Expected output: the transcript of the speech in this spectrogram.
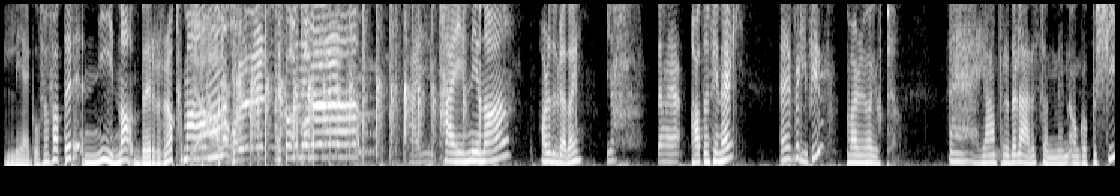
lege og forfatter Nina Brochmann. Velkommen, Nina! Hei. Hei, Nina. Har du det bra i dag? Ja, det har jeg. Hatt en fin helg? Eh, veldig fin. Hva er det du har gjort? Eh, jeg har prøvd å lære sønnen min å gå på ski.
